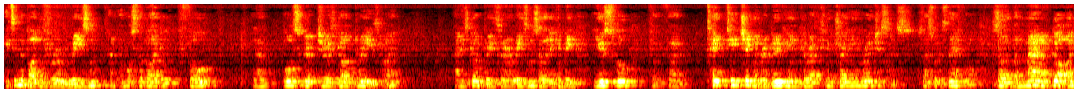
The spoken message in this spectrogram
It's in the Bible for a reason, what's the Bible for? You know, all Scripture is God breathed, right? And it's God breathed for a reason, so that it can be useful for, for teaching and rebuking and correcting and training in righteousness. So that's what it's there for. So that the man of God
